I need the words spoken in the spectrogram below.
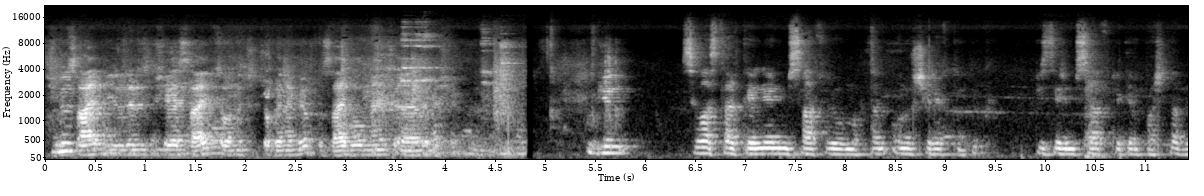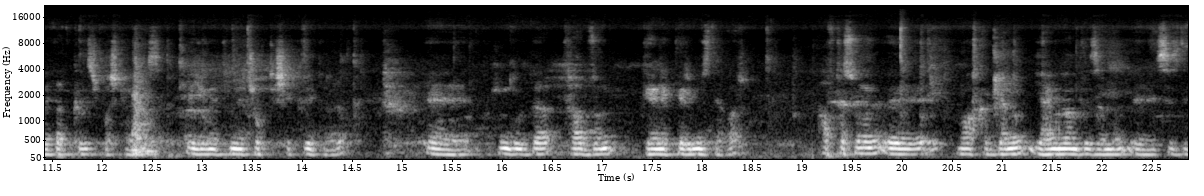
şimdi sahip birileri bir şeye sahipse onun için çok önemi yok da sahip olmayan için önemli bir şey. Bugün Sivaslar Derneği'nin misafiri olmaktan onur şeref duyduk. Bizleri misafir eden başta Vedat Kılıç Başkanımız ve yönetimine çok teşekkür ediyorum. Ee, bugün burada Trabzon derneklerimiz de var. Hafta sonu e, muhakkak yayınlandığı zaman e, siz de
